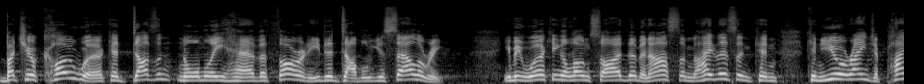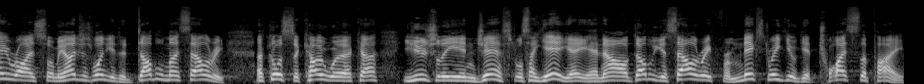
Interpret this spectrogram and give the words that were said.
but your co worker doesn't normally have authority to double your salary. You'll be working alongside them and ask them, hey, listen, can, can you arrange a pay rise for me? I just want you to double my salary. Of course, the co worker, usually in jest, will say, yeah, yeah, yeah, now I'll double your salary. From next week, you'll get twice the pay.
